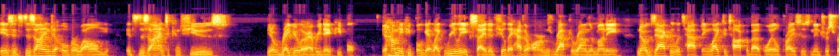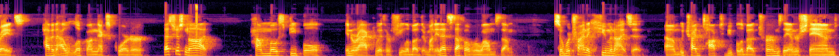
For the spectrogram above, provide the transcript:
is it's designed to overwhelm, it's designed to confuse, you know, regular everyday people. You know, how many mm-hmm. people get like really excited, feel they have their arms wrapped around their money, know exactly what's happening, like to talk about oil prices and interest rates, have an outlook on next quarter. That's just not how most people interact with or feel about their money. That stuff overwhelms them. So we're trying to humanize it. Um, we try to talk to people about terms they understand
